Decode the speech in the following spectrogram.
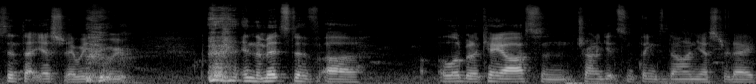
Sent that yesterday. We, we were in the midst of uh, a little bit of chaos and trying to get some things done yesterday,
